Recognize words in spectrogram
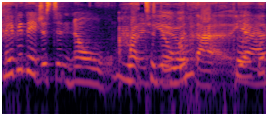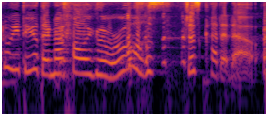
Maybe they just didn't know how what to, to deal do with that. They're like, yeah. what do we do? They're not following the rules. Just cut it out.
